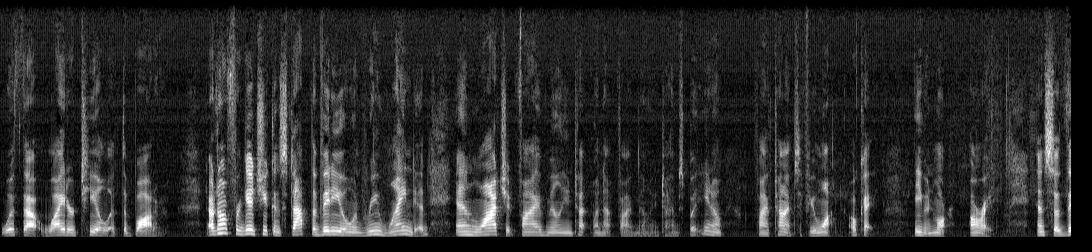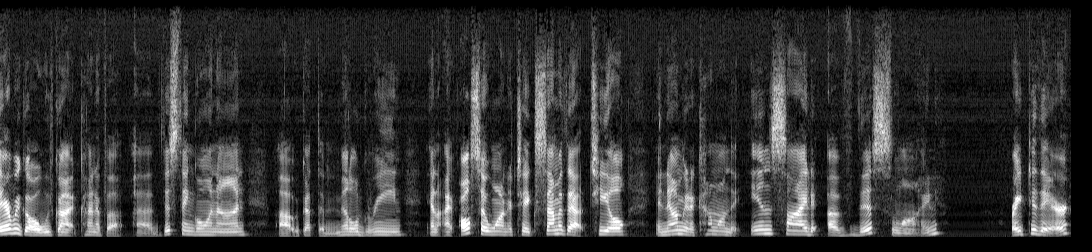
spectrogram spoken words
with that lighter teal at the bottom. Now don't forget you can stop the video and rewind it and watch it five million times. Well, not five million times, but you know, five times if you want. Okay even more. All right. And so there we go. We've got kind of a uh, this thing going on. Uh, we've got the middle green. And I also want to take some of that teal and now I'm going to come on the inside of this line right to there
